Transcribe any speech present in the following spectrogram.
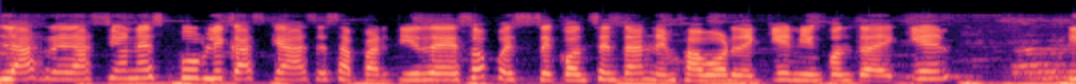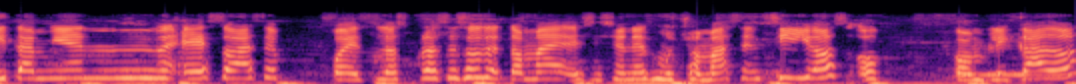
las relaciones públicas que haces a partir de eso, pues se concentran en favor de quién y en contra de quién. Y también eso hace, pues, los procesos de toma de decisiones mucho más sencillos o complicados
